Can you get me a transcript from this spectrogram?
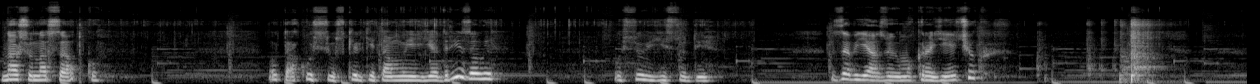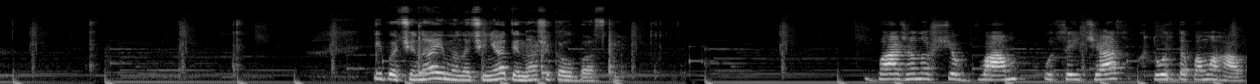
нашу насадку. Отак, усю, скільки там ми її відрізали, усю її сюди. Зав'язуємо краєчок. І починаємо начиняти наші колбаски. Бажано, щоб вам у цей час хтось допомагав.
